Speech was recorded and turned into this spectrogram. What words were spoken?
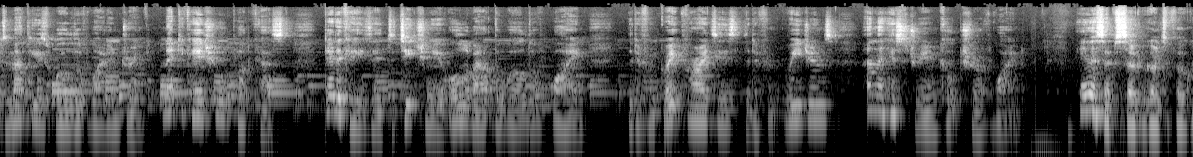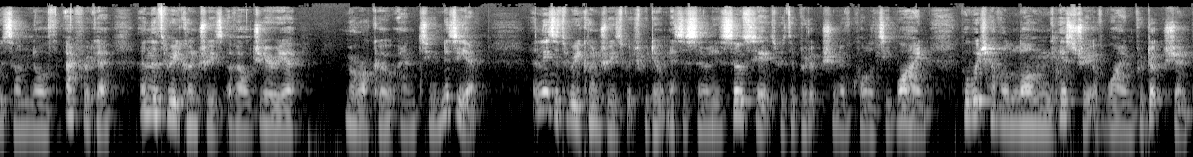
Welcome to Matthew's World of Wine and Drink, an educational podcast dedicated to teaching you all about the world of wine, the different grape varieties, the different regions, and the history and culture of wine. In this episode, we're going to focus on North Africa and the three countries of Algeria, Morocco, and Tunisia. And these are three countries which we don't necessarily associate with the production of quality wine, but which have a long history of wine production,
